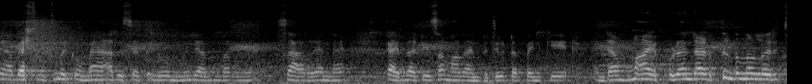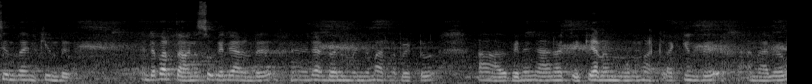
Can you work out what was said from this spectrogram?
ഞാൻ വിഷമിച്ച് നിൽക്കുമ്പോൾ ആ റിസൾട്ടിൽ ഒന്നുമില്ല എന്നും പറഞ്ഞ് സാറ് എന്നെ കൈതാട്ടി സമാധാനിപ്പിച്ച് വിട്ടപ്പോൾ എനിക്ക് എന്റെ അമ്മ എപ്പോഴും എന്റെ അടുത്തുണ്ടെന്നുള്ളൊരു ചിന്ത എനിക്കുണ്ട്. എന്റെ ഭർത്താവിന് സുഖമില്ലാണ്ട് രണ്ടുപേരും മുന്നേ മരണപ്പെട്ടു. പിന്നെ ഞാൻ ഒറ്റയ്ക്കാണ് മൂന്ന് മക്കളൊക്കെ ഉണ്ട്. എന്നാലും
